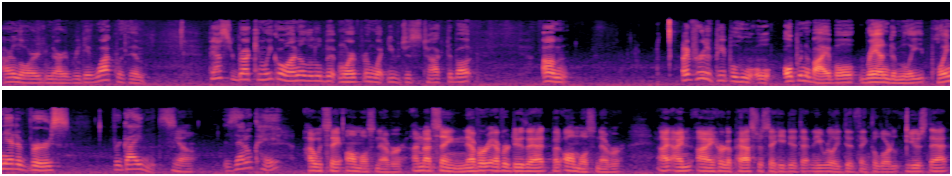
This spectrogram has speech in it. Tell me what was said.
our Lord, and our everyday walk with Him. Pastor Brock, can we go on a little bit more from what you've just talked about? Um, I've heard of people who o- open a Bible randomly, point at a verse for guidance. Yeah. Is that okay? I would say almost never. I'm not saying never ever do that, but almost never. I, I, I heard a pastor say he did that, and he really did think the Lord used that.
